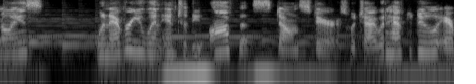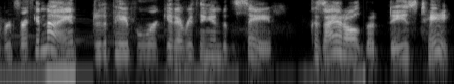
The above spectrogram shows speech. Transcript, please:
noise. Whenever you went into the office downstairs, which I would have to do every frickin' night, do the paperwork, get everything into the safe, because I had all the day's take.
